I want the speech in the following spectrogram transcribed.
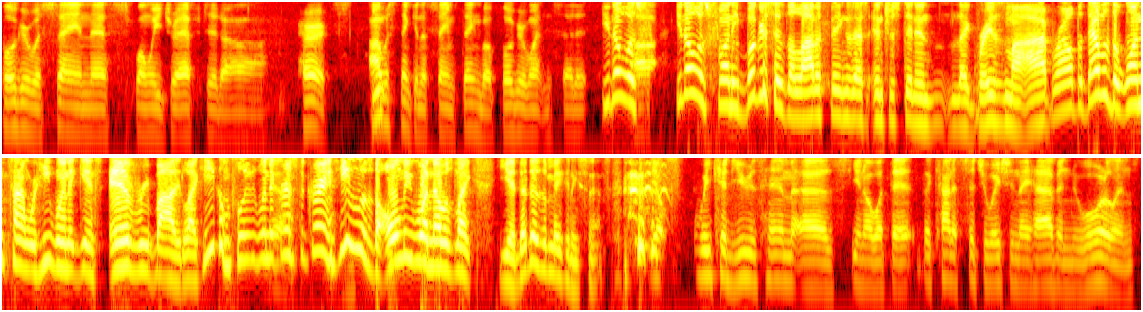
Booger was saying this when we drafted uh, Hurts. I was thinking the same thing, but Booger went and said it. You know what's you know what's funny? Booger says a lot of things that's interesting and like raises my eyebrow, but that was the one time where he went against everybody. Like he completely went Yeah. against the grain. He was the only one that was like, "Yeah, that doesn't make any sense." know, we could use him as you know what the the kind of situation they have in New Orleans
